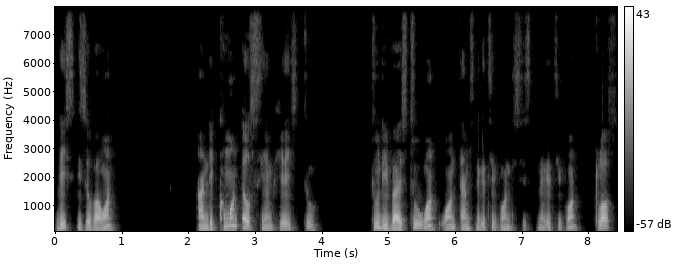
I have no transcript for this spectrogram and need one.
This is over 1 and the common LCM here is 2 2 divides 2, 1. 1 times negative 1, this is negative 1. Plus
